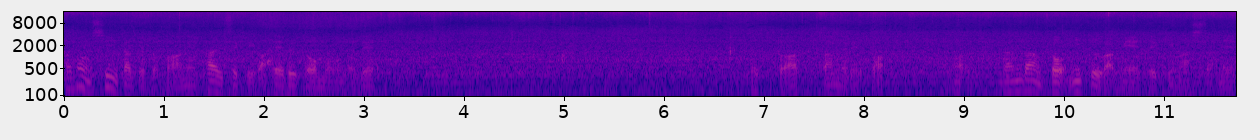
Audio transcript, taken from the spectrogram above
多分しいたけとかはね体積が減ると思うのでちょっと温めれば。だんだんと肉が見えてきましたね。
